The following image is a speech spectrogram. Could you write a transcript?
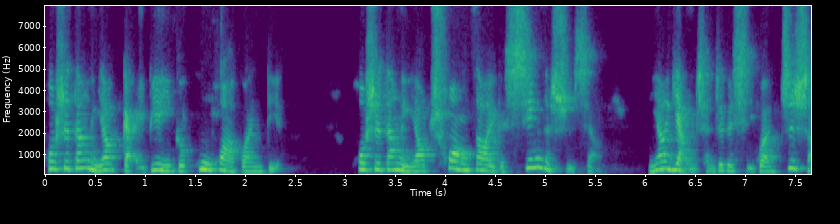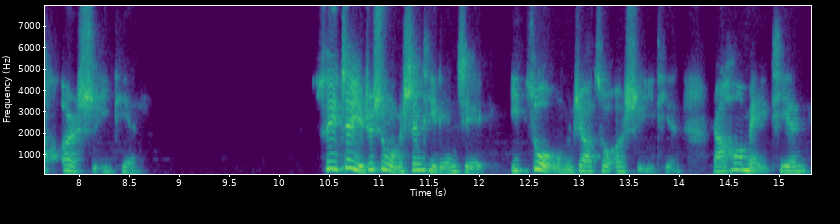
或是当你要改变一个固化观点，或是当你要创造一个新的实相。你要养成这个习惯，至少二十一天。所以这也就是我们身体连接一做，我们就要做二十一天。然后每天，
